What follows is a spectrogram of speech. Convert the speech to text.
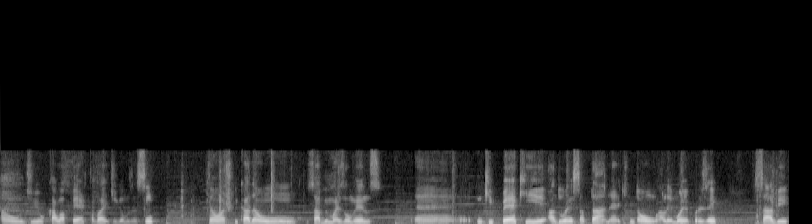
aonde o calo aperta, vai, digamos assim. Então acho que cada um sabe mais ou menos é, em que pé que a doença tá, né? Então a Alemanha, por exemplo, sabe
